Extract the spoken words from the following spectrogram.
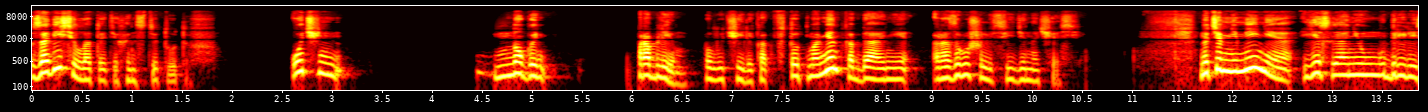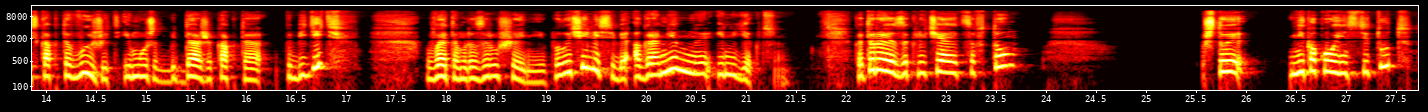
зависел от этих институтов, очень много проблем получили, как в тот момент, когда они разрушились в единочасье. Но тем не менее, если они умудрились как-то выжить и, может быть, даже как-то победить в этом разрушении, получили себе огроменную инъекцию – которая заключается в том, что никакой институт,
